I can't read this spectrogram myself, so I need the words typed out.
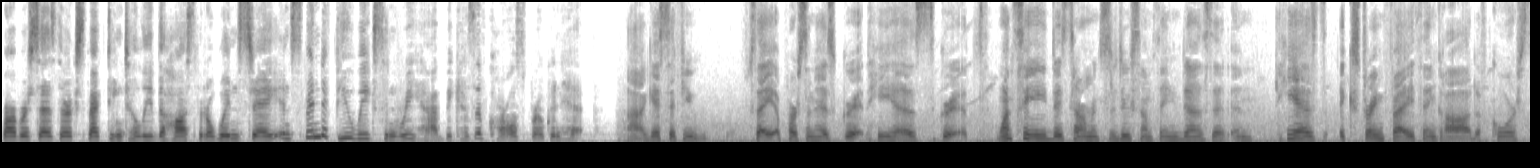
Barbara says they're expecting to leave the hospital Wednesday and spend a few weeks in rehab because of Carl's broken hip. I guess if you say a person has grit, he has grit. Once he determines to do something, he does it. And he has extreme faith in God, of course.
